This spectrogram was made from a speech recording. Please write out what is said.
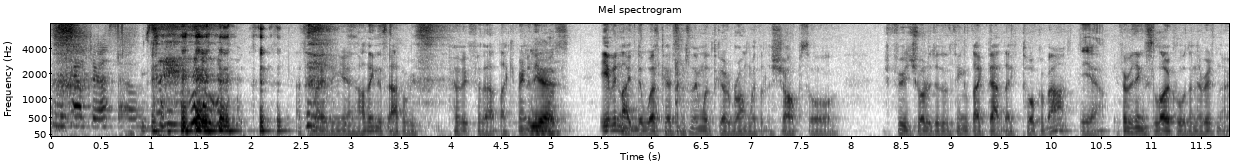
look after ourselves. That's amazing. Yeah, I think this app will be perfect for that. Like, if anything Yeah. was, even like the worst case, if something was to go wrong with at the shops or food shortages and things like that, they talk about. Yeah, If everything's local, then there is no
